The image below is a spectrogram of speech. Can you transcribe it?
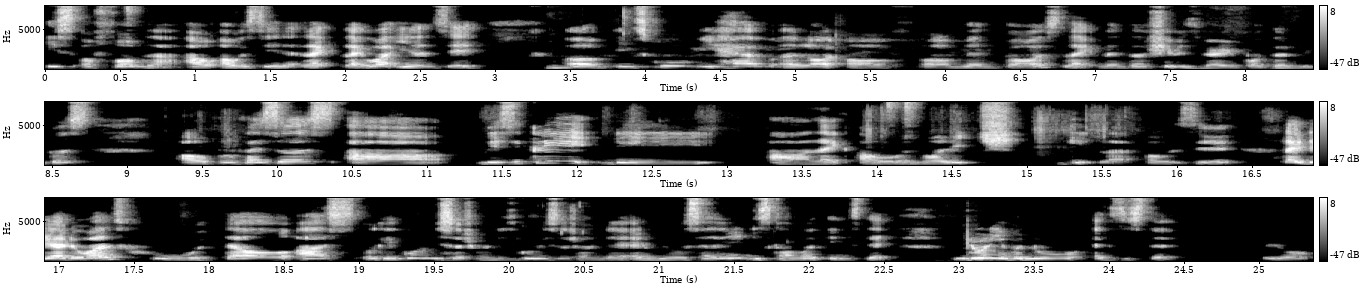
is a firm lah. I, I would say that like like what Ian said. Hmm. Um, in school, we have a lot of uh, mentors. Like mentorship is very important because our professors are basically they are like our knowledge gate lah, I would say. Like they are the ones who would tell us, okay, go research on this, go research on that, and we will suddenly discover things that we don't even know existed. You know?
